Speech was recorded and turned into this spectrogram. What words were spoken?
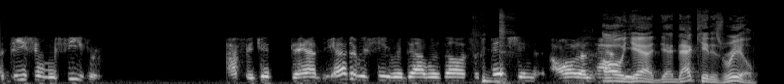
a decent receiver. I forget they have the other receiver that was on suspension all of last Oh season. yeah, yeah, that kid is real.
